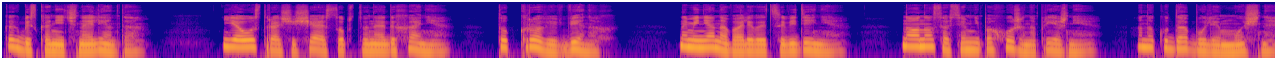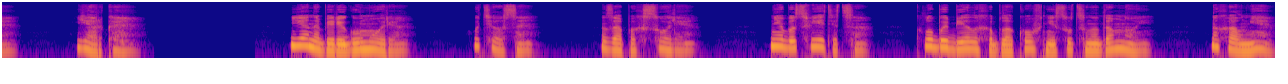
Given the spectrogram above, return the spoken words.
как бесконечная лента. Я остро ощущаю собственное дыхание, ток крови в венах. На меня наваливается видение, но оно совсем не похоже на прежнее. Оно куда более мощное, яркое. Я на берегу моря. Утёсы. Запах соли. Небо светится. Клубы белых облаков несутся надо мной. На холме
